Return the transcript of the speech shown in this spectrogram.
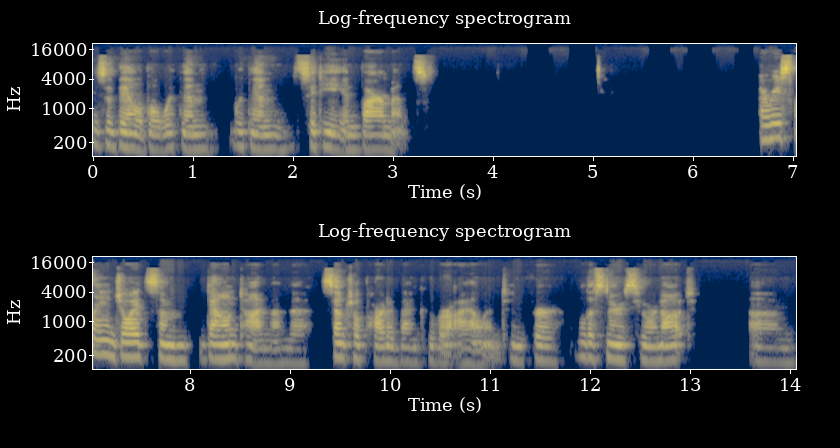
is available within within city environments. I recently enjoyed some downtime on the central part of Vancouver Island. And for listeners who are not um,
